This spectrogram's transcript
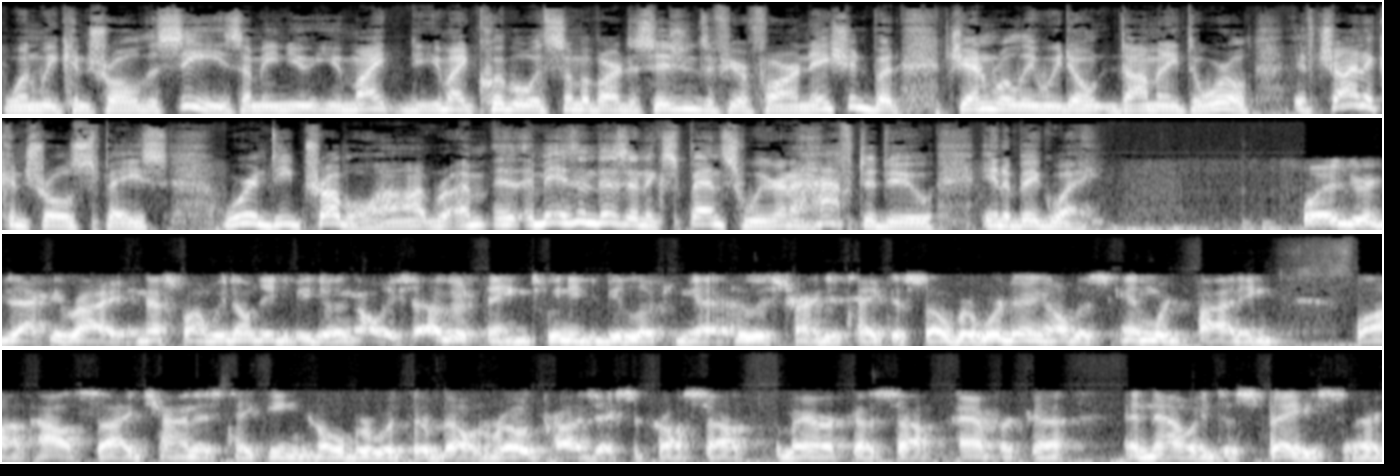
when we control the seas. I mean, you you might you might quibble with some of our decisions if you're a foreign nation, but generally we don't dominate the world. If China controls space, we're in deep trouble. Huh? Isn't this an expense we're going to have to do in a big way? Well, you're exactly right. And that's why we don't need to be doing all these other things. We need to be looking at who is trying to take us over. We're doing all this inward fighting while outside China is taking over with their Belt and Road projects across South America, South Africa, and now into space. Uh,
